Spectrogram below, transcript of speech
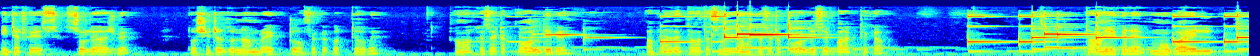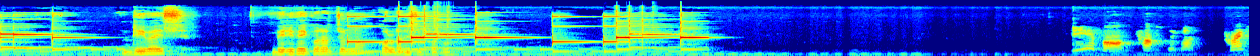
ইন্টারফেস চলে আসবে। তো সেটার জন্য আমরা একটু অপেক্ষা করতে হবে। আমার কাছে একটা কল দিবে। আপনারা দেখতে পাচ্ছেন যে আমার কাছে একটা কল দিয়েছে, বারাক থেকে। তো আমি এখানে মোবাইল ডিভাইস ভেরিফাই করার জন্য কলটা রিসিভ করব। Dear Bob customer, press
